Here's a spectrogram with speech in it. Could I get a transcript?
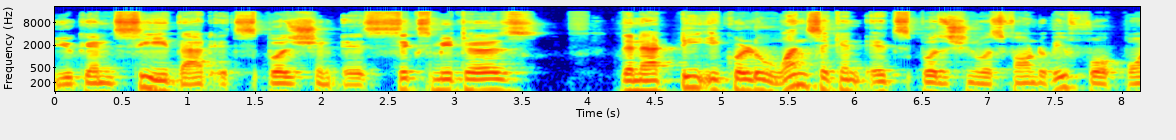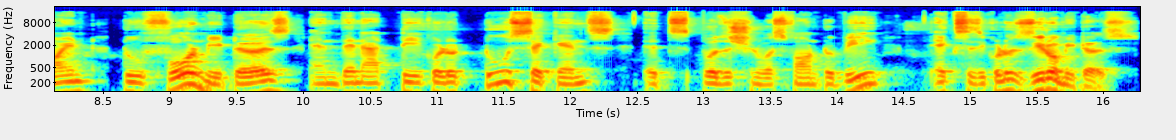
you can see that its position is 6 meters. Then at t equal to 1 second, its position was found to be 4.24 meters. And then at t equal to 2 seconds, its position was found to be x is equal to 0 meters.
